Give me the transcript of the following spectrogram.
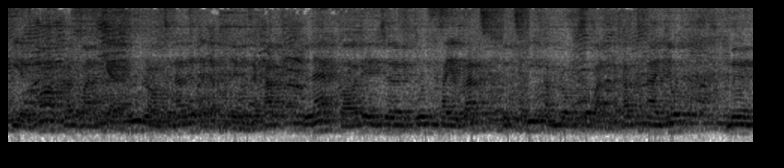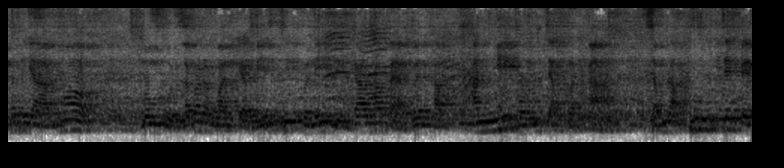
เกียรติมอบรางวัลแก่ผู้รองชนะเลิศอันดับหนึ่งนะครับ และขอเรียนเชิญคุณไพรัตน์สุทธิธรรมรงสวัสดิ์นะครับนายกเมืองพัทยามอบ มงกุฎแล้วก็รางวัลแก่มิสทิฟฟานี่1998 ด้วยนะครับ อันนี้ผมจะประกาศสำหรับผู้ที่ได้เป็น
